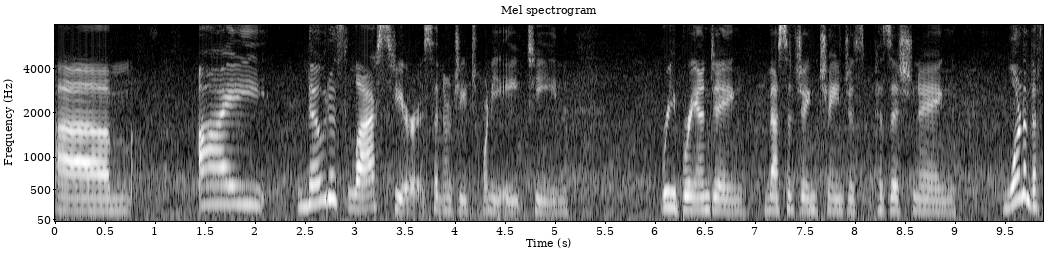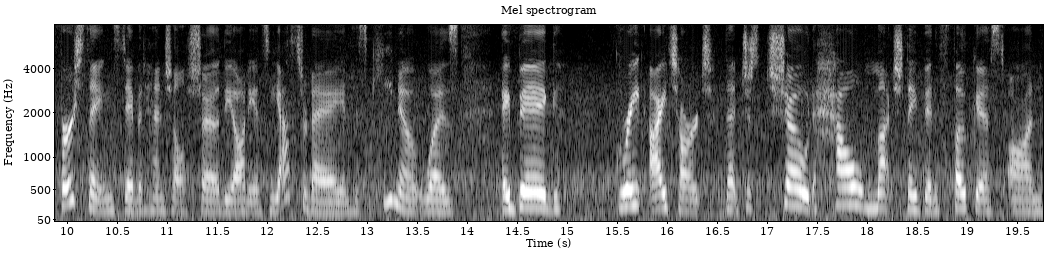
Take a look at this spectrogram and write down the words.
Um, I noticed last year at Synergy 2018, rebranding, messaging changes, positioning. One of the first things David Henshall showed the audience yesterday in his keynote was a big, great eye chart that just showed how much they've been focused on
